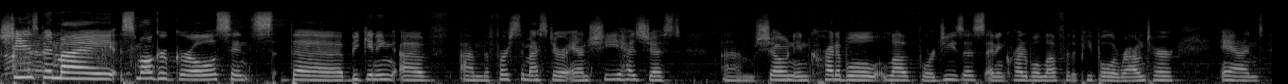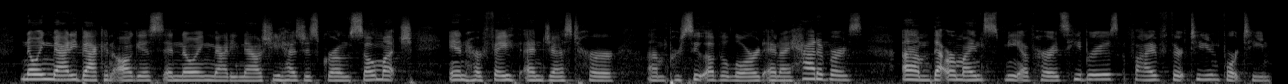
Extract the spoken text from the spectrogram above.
she has been my small group girl since the beginning of um, the first semester, and she has just um, shown incredible love for Jesus and incredible love for the people around her. And knowing Maddie back in August and knowing Maddie now, she has just grown so much in her faith and just her um, pursuit of the Lord. And I had a verse um, that reminds me of her. It's Hebrews 5 13 and 14.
